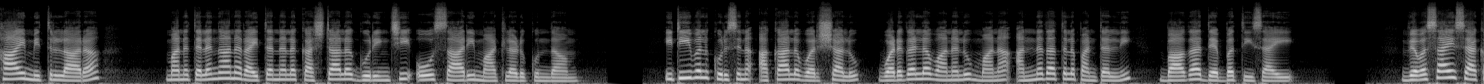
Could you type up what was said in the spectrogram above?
హాయ్ మిత్రులారా మన తెలంగాణ రైతన్నల కష్టాల గురించి ఓసారి మాట్లాడుకుందాం. ఇటీవల కురిసిన అకాల వర్షాలు వడగళ్ళ వానలు మన అన్నదాతల పంటల్ని బాగా దెబ్బతీశాయి. వ్యవసాయ శాఖ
